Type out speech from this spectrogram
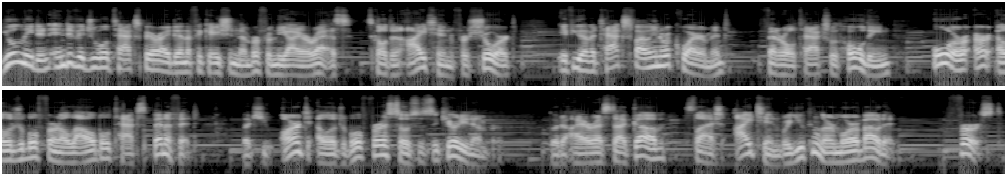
You'll need an individual taxpayer identification number from the IRS, it's called an ITIN for short, if you have a tax filing requirement, federal tax withholding, or are eligible for an allowable tax benefit, but you aren't eligible for a social security number. Go to irs.gov slash ITIN where you can learn more about it. First,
